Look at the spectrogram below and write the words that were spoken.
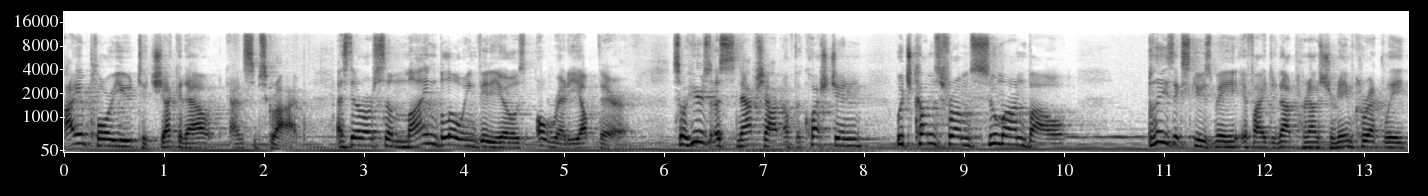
I implore you to check it out and subscribe, as there are some mind-blowing videos already up there. So here's a snapshot of the question, which comes from Suman Bao, Please excuse me if I do not pronounce your name correctly.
